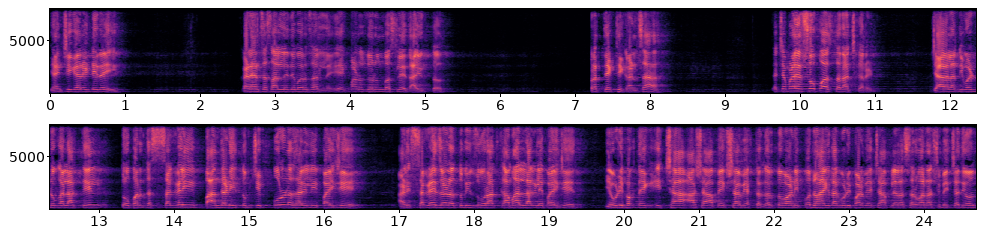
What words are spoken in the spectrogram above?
यांची गॅरंटी नाही. कारण यांचं चाललंय ते बरं चाललंय. एक माणूस धरून बसलेत आयुक्त. प्रत्येक ठिकाणचा. त्याच्यामुळे हे सोपं असतं राजकारण. ज्या वेळेला निवडणुका लागतील तोपर्यंत सगळी बांधणी तुमची पूर्ण झालेली पाहिजे. आणि सगळेजण तुम्ही जोरात कामाला लागले पाहिजेत. एवढी फक्त एक इच्छा आशा अपेक्षा व्यक्त करतो आणि पुन्हा एकदा गुढीपाडव्याच्या आपल्याला सर्वांना शुभेच्छा देऊन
